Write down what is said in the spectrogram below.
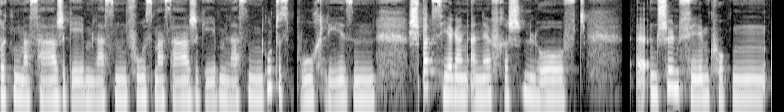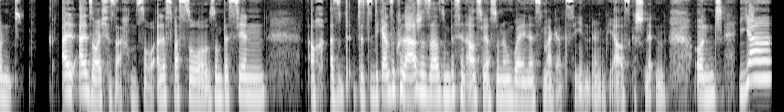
Rückenmassage geben lassen, Fußmassage geben lassen, gutes Buch lesen, Spaziergang an der frischen Luft, äh, einen schönen Film gucken und all, all solche Sachen so. Alles, was so, so ein bisschen auch, also die ganze Collage sah so ein bisschen aus wie aus so einem Wellness-Magazin irgendwie ausgeschnitten. Und ja,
